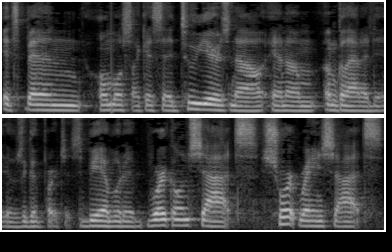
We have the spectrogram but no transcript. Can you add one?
it's been almost, like I said, two years now, and I'm, I'm glad I did. It was a good purchase. To be able to work on shots, short range shots,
